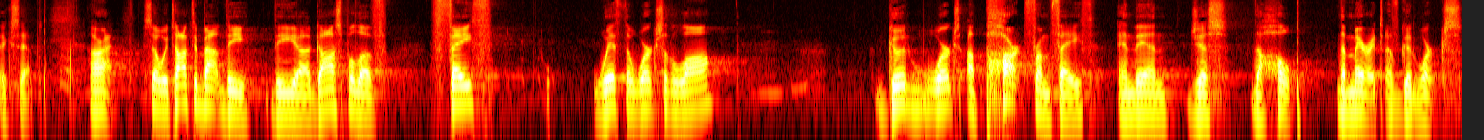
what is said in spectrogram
accept. All right, so we talked about the, the uh, gospel of faith with the works of the law, good works apart from faith, and then just the hope, the merit of good works.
